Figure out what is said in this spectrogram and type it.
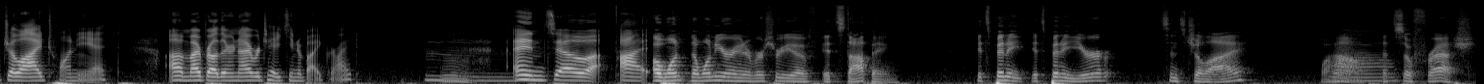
July 20th, uh, my brother and I were taking a bike ride. And so I, Oh, one the one year anniversary of it stopping. It's been a it's been a year since July. Wow, Wow. that's so fresh.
